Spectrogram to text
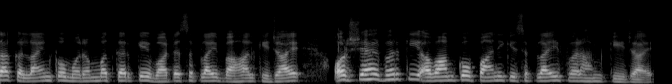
तक लाइन को मरम्मत करके वाटर सप्लाई बहाल की जाए और शहर भर की आवाम को पानी की सप्लाई फराहम की जाए।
